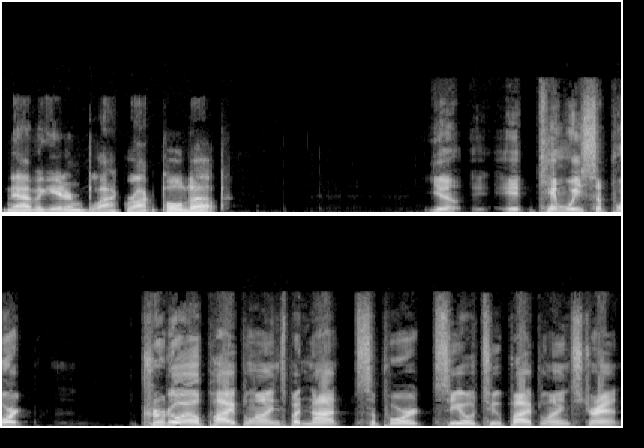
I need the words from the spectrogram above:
Navigator and BlackRock pulled up. You know, it can we support crude oil pipelines but not support CO2 pipelines, Trent?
